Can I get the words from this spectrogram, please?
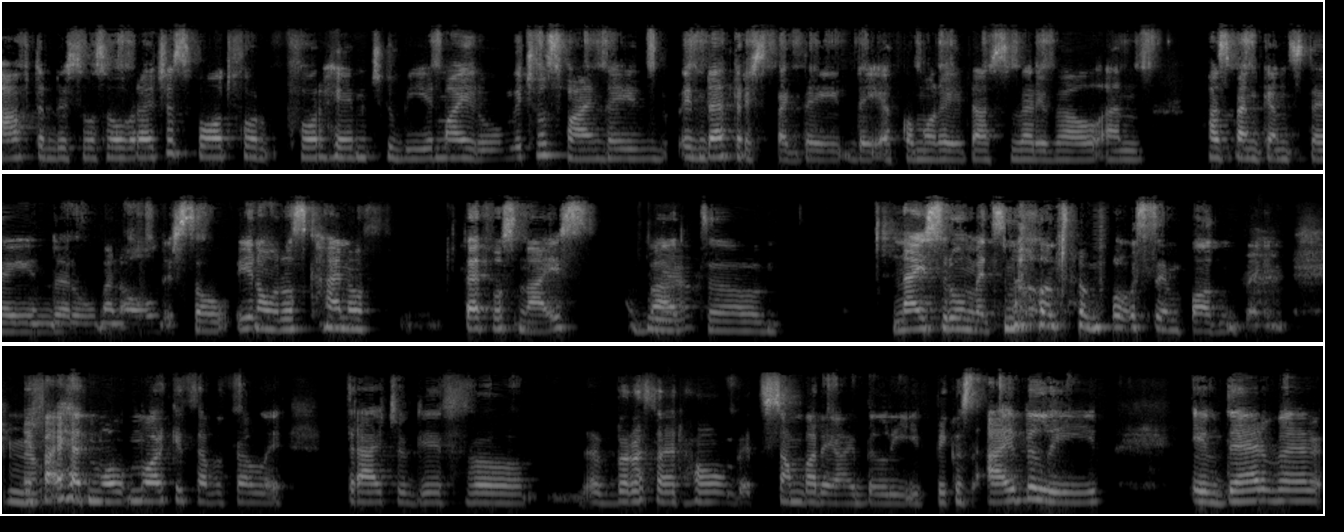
after this was over i just fought for for him to be in my room which was fine they in that respect they they accommodate us very well and husband can stay in the room and all this so you know it was kind of that was nice but yeah. uh, nice room it's not the most important thing no. if i had more, more kids i would probably try to give uh, a birth at home with somebody i believe because i believe if there were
